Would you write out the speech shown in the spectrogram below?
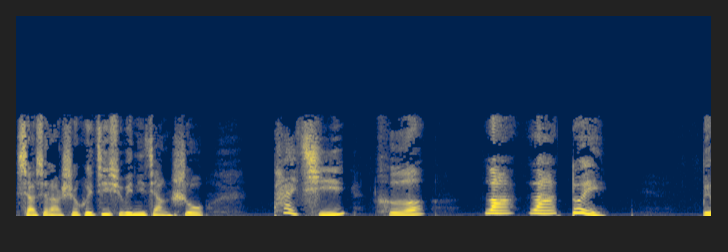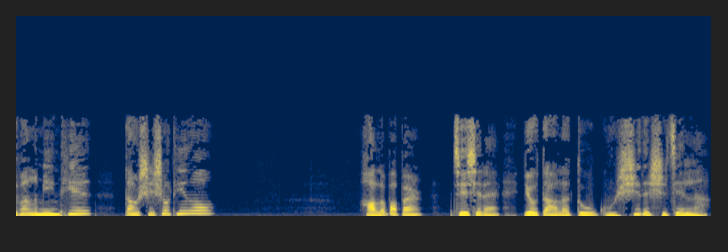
小雪老师会继续为你讲述泰奇和啦啦队，别忘了明天到时收听哦。好了，宝贝儿，接下来又到了读古诗的时间了。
